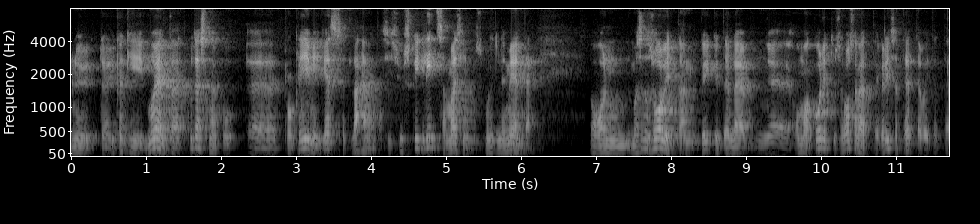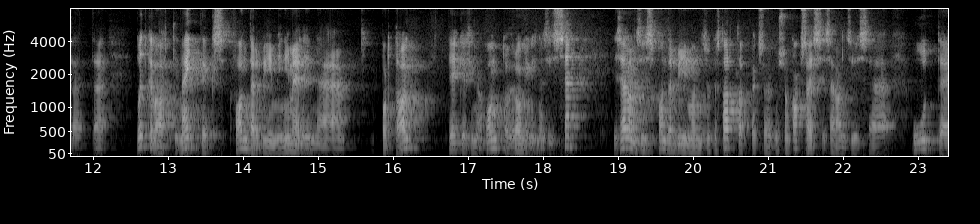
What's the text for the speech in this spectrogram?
nüüd ikkagi mõelda, et kuidas nagu äh, probleemikeskselt läheneda, siis üks kõige lihtsam asi, mis mulle tuli meelde, on, ma seda soovitan kõikidele äh, oma koolitusel osalejatele, lihtsalt ettevõtjatele, et äh, võtke lahti näiteks Funderbeami nimeline portaal, tehke sinna konto või logige sinna sisse. Ja seal on siis, Funderbeam on niisugune startup, eks ole, kus on kaks asja, seal on siis äh, uute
